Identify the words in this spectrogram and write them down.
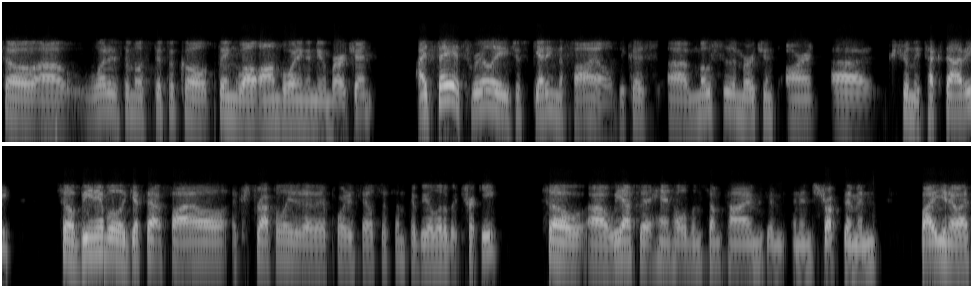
so what is the most difficult thing while onboarding a new merchant? I'd say it's really just getting the file because most of the merchants aren't extremely tech savvy. So being able to get that file extrapolated out of their point of sale system could be a little bit tricky. So uh, we have to handhold them sometimes and, and instruct them. And by, you know, at,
